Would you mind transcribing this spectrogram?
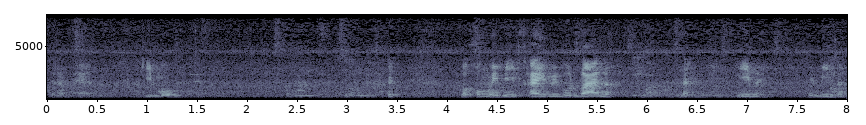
ไปทำแผนกี่โมงก็คงไม่มีใครไปวุ่นวายเนอะนะมีไหมไม่มีเนอะ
